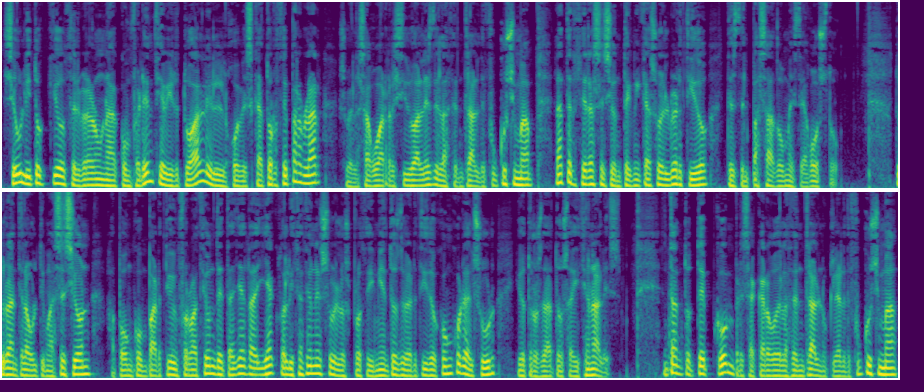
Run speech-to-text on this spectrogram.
Seúl y Tokio celebraron una conferencia virtual el jueves 14 para hablar sobre las aguas residuales de la central de Fukushima, la tercera sesión técnica sobre el vertido desde el pasado mes de agosto. Durante la última sesión, Japón compartió información detallada y actualizaciones sobre los procedimientos de vertido con Corea del Sur y otros datos adicionales. En tanto, TEPCO, empresa a cargo de la central nuclear de Fukushima,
